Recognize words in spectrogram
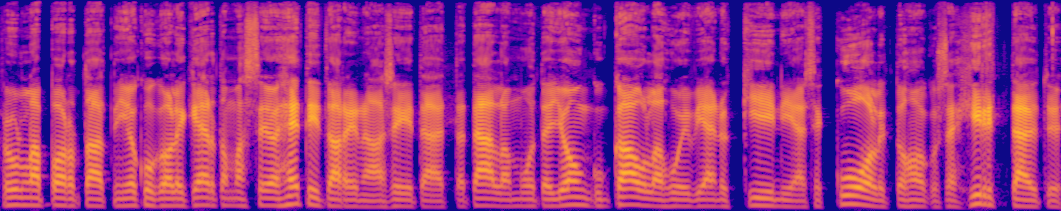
rullaportaat, niin joku oli kertomassa jo heti tarinaa siitä, että täällä on muuten jonkun kaulahuivi jäänyt kiinni ja se kuoli tuohon, kun se hirttäytyi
